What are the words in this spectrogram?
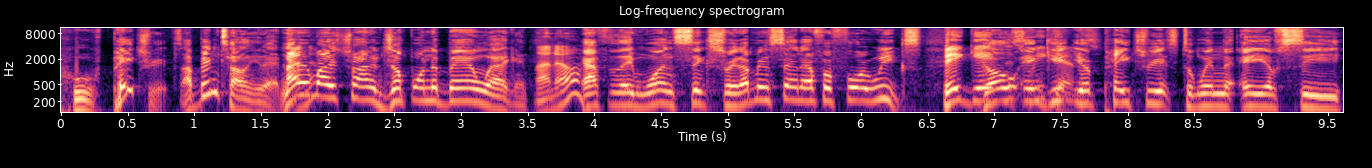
Who? Patriots. I've been telling you that. Now everybody's trying to jump on the bandwagon. I know. After they won six straight. I've been saying that for four weeks. Big game Go this and weekend. get your Patriots to win the AFC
